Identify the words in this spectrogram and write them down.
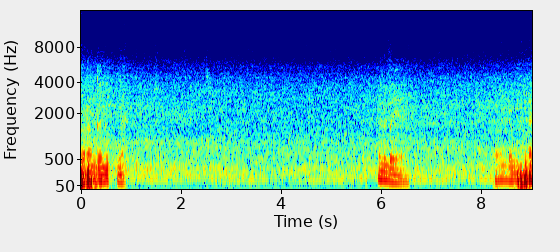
parang gamit na ano ba yan? Parang gamit na.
